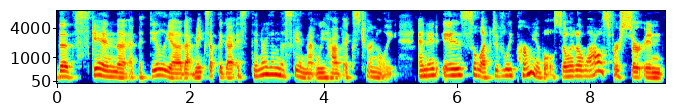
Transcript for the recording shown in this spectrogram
the skin, the epithelia that makes up the gut is thinner than the skin that we have externally. And it is selectively permeable. So it allows for certain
